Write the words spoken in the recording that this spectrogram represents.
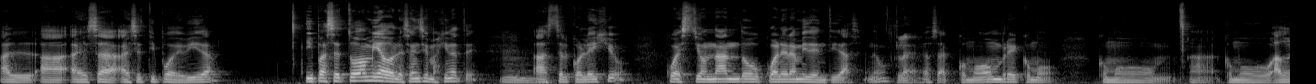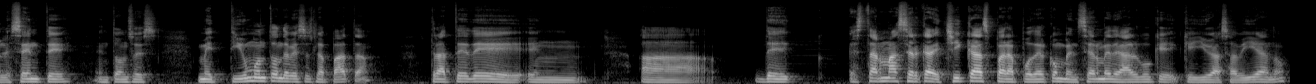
al, a, esa, a, ese tipo de vida. Y pasé toda mi adolescencia, imagínate, mm. hasta el colegio, cuestionando cuál era mi identidad, ¿no? Claro. O sea, como hombre, como, como, ah, como adolescente. Entonces, metí un montón de veces la pata. Traté de, en, uh, de estar más cerca de chicas para poder convencerme de algo que, que yo ya sabía, ¿no?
